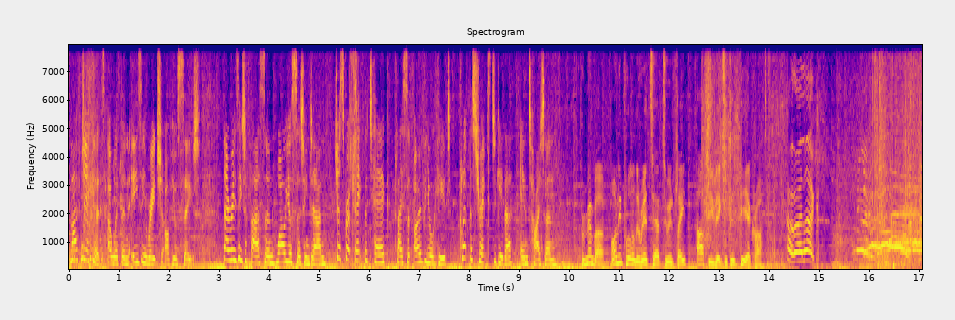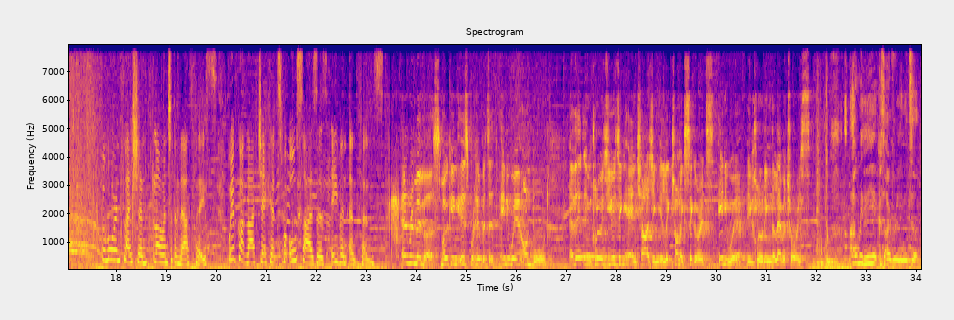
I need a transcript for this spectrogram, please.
Life jackets are within easy reach of your seat. They're easy to fasten while you're sitting down. Just rip back the tag, place it over your head, clip the straps together, and tighten. Remember, only pull on the red tab to inflate after you've exited the aircraft. Inflation, blow into the mouthpiece. We've got life jackets for all sizes, even infants. And remember, smoking is prohibited anywhere on board. And that includes using and charging electronic cigarettes anywhere, including the lavatories. Are we there? Because I really need to.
